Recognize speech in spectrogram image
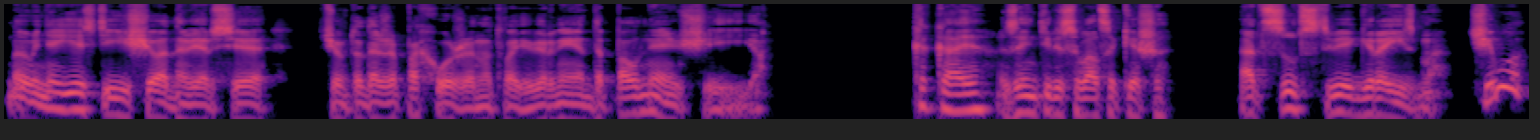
«Но у меня есть и еще одна версия, в чем-то даже похожая на твою, вернее, дополняющая ее». «Какая?» – заинтересовался Кеша. «Отсутствие героизма». «Чего?»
